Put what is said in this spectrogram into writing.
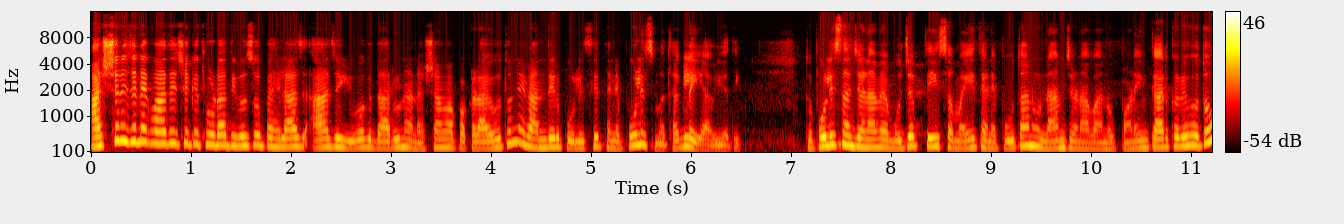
આશ્ચર્યજનક વાત એ છે કે થોડા દિવસો પહેલા જ આ જે યુવક દારૂના નશામાં પકડાયો હતો ને રાંદેર પોલીસે તેને પોલીસ મથક લઈ આવી હતી. તો પોલીસના જણાવ્યા મુજબ તે સમયે તેણે પોતાનું નામ જણાવવાનો પણ ઇનકાર કર્યો હતો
